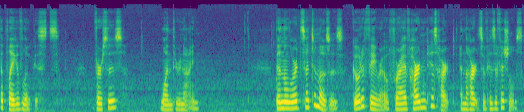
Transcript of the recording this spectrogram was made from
The Plague of Locusts, verses 1 through 9. Then the Lord said to Moses, Go to Pharaoh, for I have hardened his heart and the hearts of his officials,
